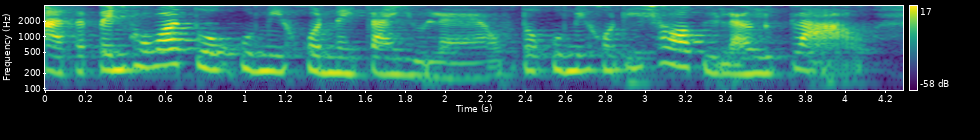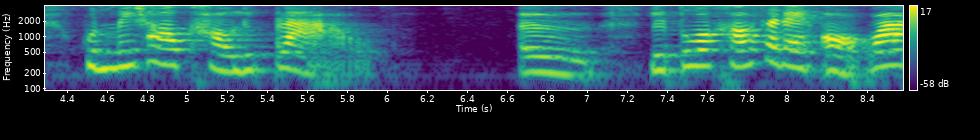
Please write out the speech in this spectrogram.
อาจจะเป็นเพราะว่าตัวคุณมีคนในใจอยู่แล้ว ตัวคุณมีคนที่ชอบอยู่แล้วหรือเปล่า คุณไม่ชอบเขาหรือเปล่า เออ หรือตัวเขาแสดงออกว่า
